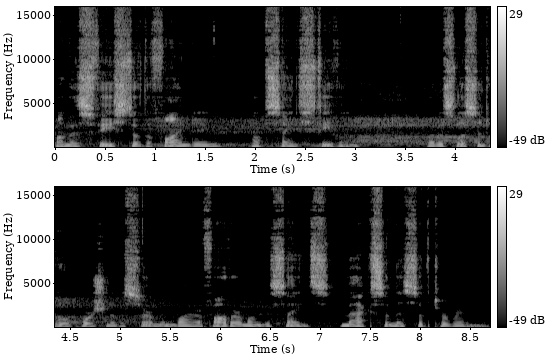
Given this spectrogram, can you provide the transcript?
On this feast of the finding of Saint Stephen, let us listen to a portion of a sermon by our Father among the Saints, Maximus of Turin.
